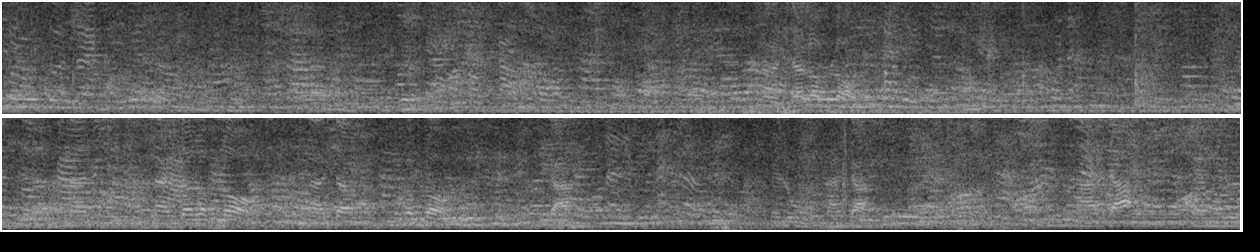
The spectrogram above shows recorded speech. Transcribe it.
ไม่รู้ตัวใจของลูกการประกาศน่าจะรอบหลอก น่าน่าจะรอบหลอกน่าจะรอบหลอกจ้ะไม่รู้น่าจะน่าจะแต่ไม่รู้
